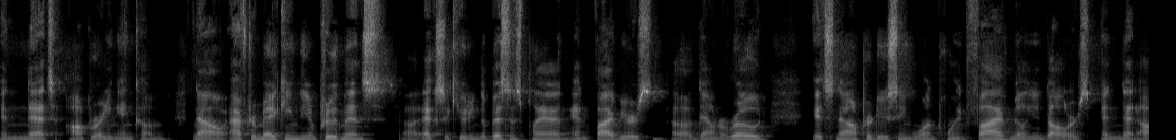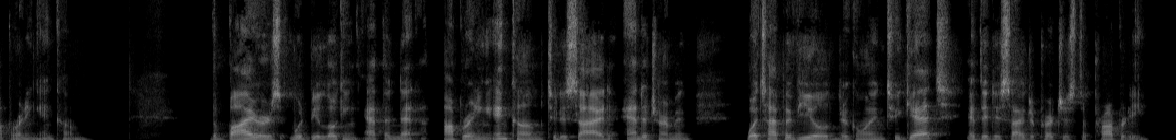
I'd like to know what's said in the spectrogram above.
in net operating income. Now, after making the improvements, uh, executing the business plan, and five years uh, down the road, it's now producing $1.5 million in net operating income the buyers would be looking at the net operating income to decide and determine what type of yield they're going to get if they decide to purchase the property.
